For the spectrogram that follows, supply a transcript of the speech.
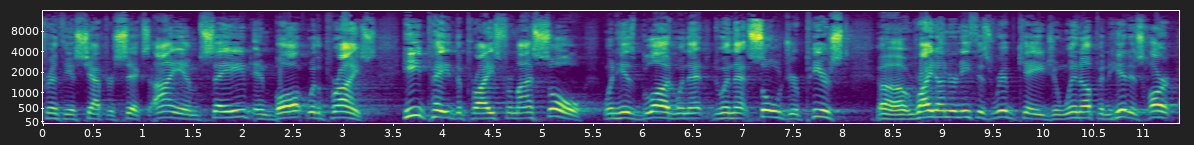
Corinthians chapter 6. I am saved and bought with a price. He paid the price for my soul when his blood, when that, when that soldier pierced uh, right underneath his rib cage and went up and hit his heart,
